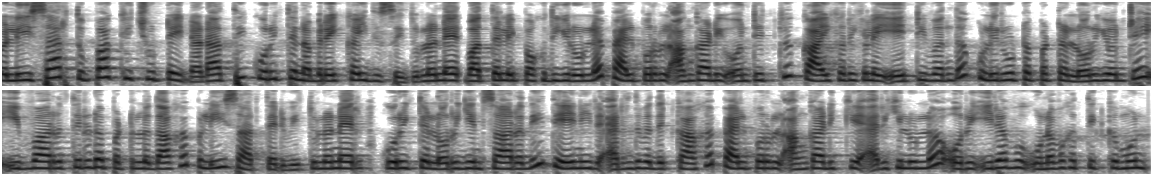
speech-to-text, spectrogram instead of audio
போலீசார் துப்பாக்கிச் சூட்டை நடாத்தி குறித்த நபரை கைது செய்துள்ளனர். வத்தளை பகுதியில் உள்ள பல்பொருள் அங்காடி ஒன்றிற்கு காய்கறிகளை ஏற்றி வந்த குளிரூட்டப்பட்ட லொரியொன்றே இவ்வாறு திருடப்பட்டுள்ளதாக போலீசார் தெரிவித்துள்ளனர். குறித்த லொரியின் சாரதி தேநீர் அருந்துவதற்காக பல்பொருள் அங்காடிக்கு அருகிலுள்ள ஒரு இரவு உணவகத்திற்கு முன்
